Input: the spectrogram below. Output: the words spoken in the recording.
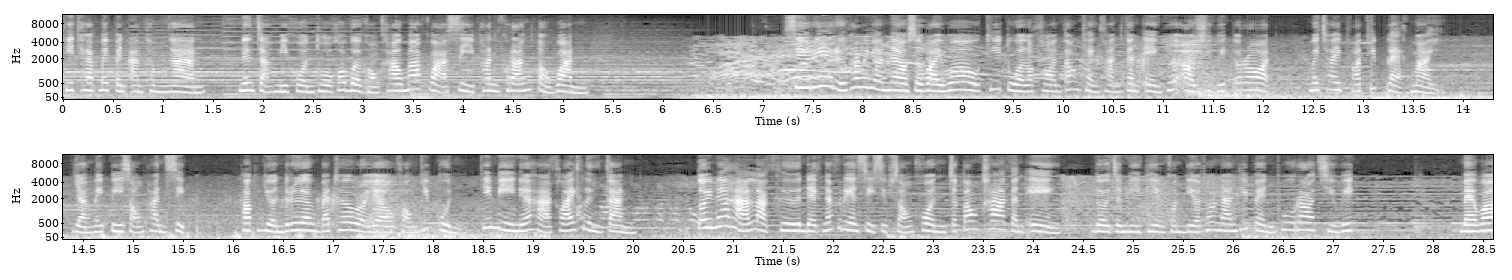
ที่แทบไม่เป็นอันทำงาน เนื่องจากมีคนโทรเข้าเบอร์ของเขามากกว่า 4,000 ครั้งต่อวัน ซีรีส์หรือภาพยนตร์แนว Survival ที่ตัวละครต้องแข่งขันกันเองเพื่อเอาชีวิตรอด ไม่ใช่พล็อตที่แปลกใหม่ อย่างในปี 2010 ภาพยนตร์เรื่อง Battle Royale ของญี่ปุ่น ที่มีเนื้อหาคล้ายคลึงกัน โดยเนื้อหาหลักคือเด็กนักเรียน 42 คนจะต้องฆ่ากันเอง โดยจะมีเพียงคนเดียวเท่านั้นที่เป็นผู้รอดชีวิต แม้ว่า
